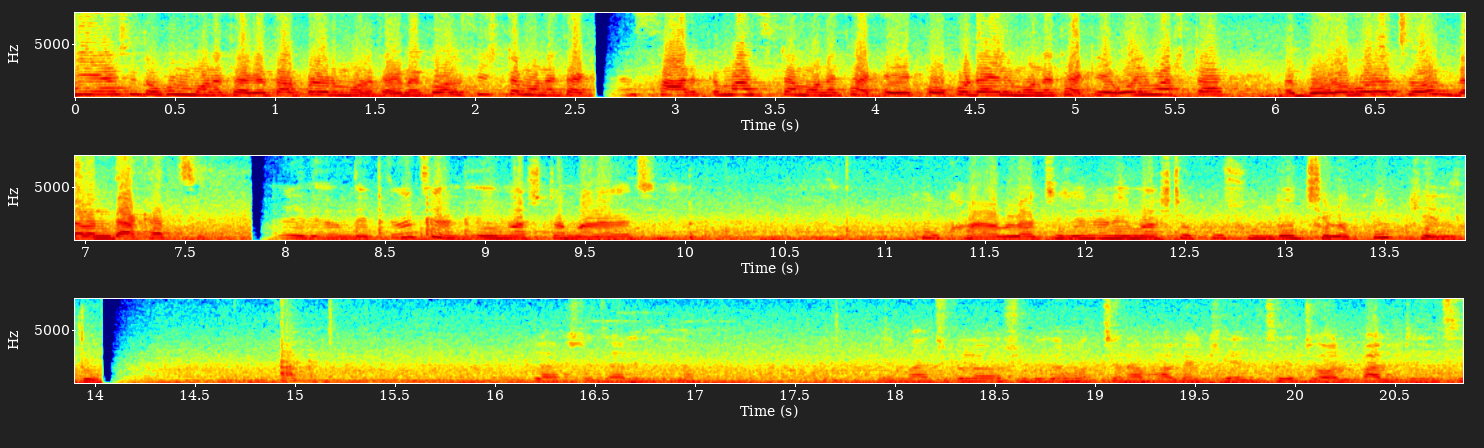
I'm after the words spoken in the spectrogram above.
নিয়ে আসে তখন মনে থাকে, তারপরে মনে থাকে না। গলফিশটা মনে থাকে শার্ক মাছটা মনে থাকে কোকোডাইল মনে থাকে। ওই মাছটা বড় বড় চোখ দাঁড়ান দেখাচ্ছি। এই দেখুন, দেখতে পাচ্ছেন? এই মাছটা মারা গেছে। খুব খারাপ লাগছে, জানেন? এই মাছটা খুব সুন্দর ছিল, খুব খেলতো। ফ্লাক্সটা জ্বালিয়ে দিলাম। মাছগুলো অসুবিধা হচ্ছে না ভালোই খেলছে জল পাল্টিয়েছি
